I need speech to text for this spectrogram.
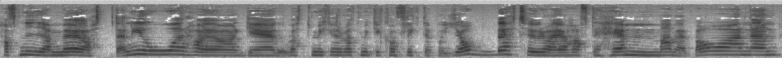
haft nya möten i år? Har, jag eh, varit mycket, har det varit mycket konflikter på jobbet? Hur har jag haft det hemma med barnen?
